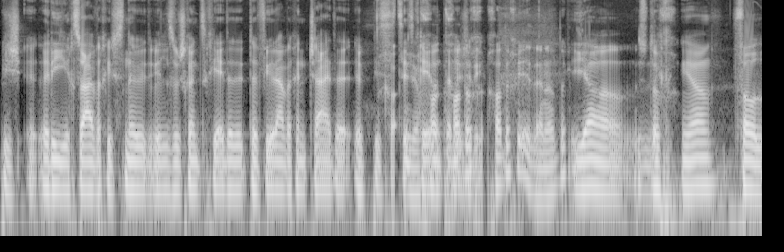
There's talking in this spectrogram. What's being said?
bist reich. So einfach ist es nicht, weil sonst könnte sich jeder dafür einfach entscheiden, etwas Kann, zu ja, riskieren. kann, dann kann, er doch, kann doch jeder, oder? ja, ist doch- ja, voll,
